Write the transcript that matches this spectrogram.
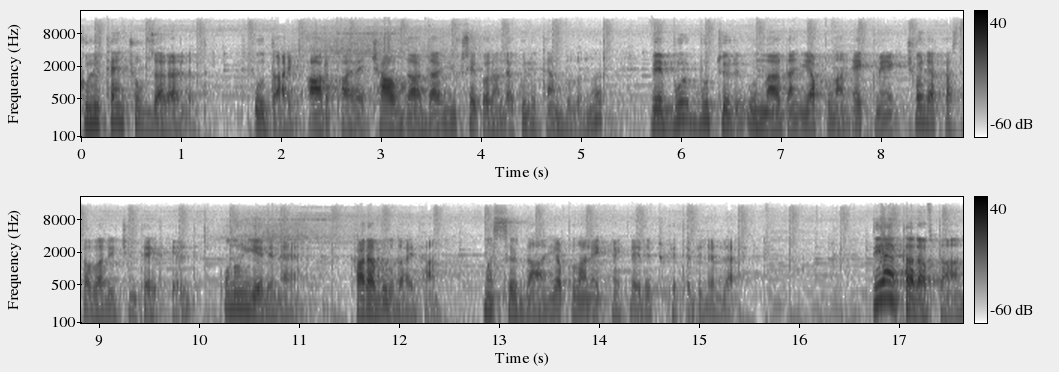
gluten çok zararlıdır. Buğday, arpa ve çavdarda yüksek oranda gluten bulunur ve bu, bu tür unlardan yapılan ekmek çölyak hastaları için tehlikelidir. Bunun yerine kara buğdaydan, mısırdan yapılan ekmekleri tüketebilirler. Diğer taraftan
